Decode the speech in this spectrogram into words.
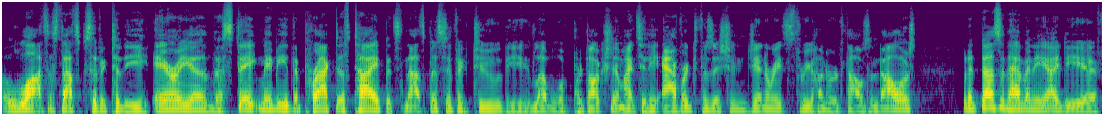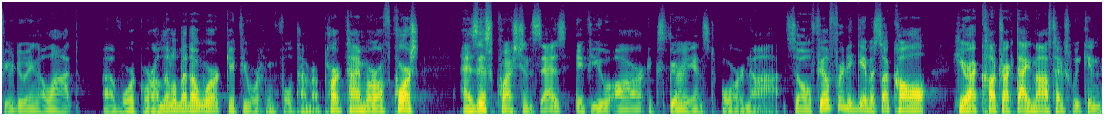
lots. It's not specific to the area, the state, maybe the practice type. It's not specific to the level of production. It might say the average physician generates $300,000, but it doesn't have any idea if you're doing a lot of work or a little bit of work, if you're working full time or part time, or of course, as this question says, if you are experienced or not. So feel free to give us a call here at Contract Diagnostics. We can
